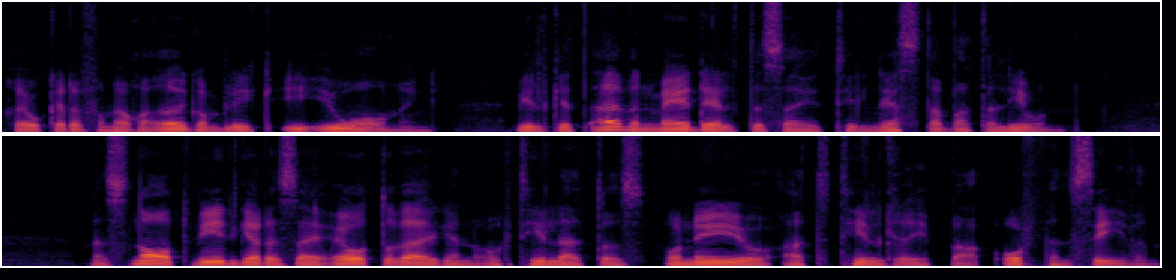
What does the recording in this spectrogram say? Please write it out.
råkade för några ögonblick i oordning, vilket även meddelte sig till nästa bataljon. Men snart vidgade sig återvägen och tillät oss ånyo att tillgripa offensiven.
